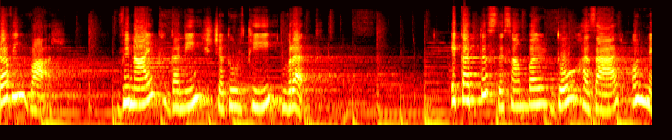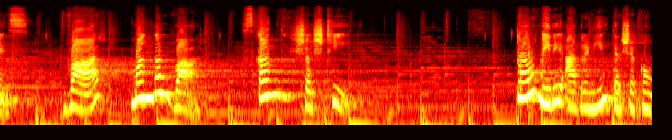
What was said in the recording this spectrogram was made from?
रविवार, विनायक गणेश चतुर्थी व्रत। 31 दिसंबर 2019 वार मंगलवार, स्कंद षष्ठी। तो मेरे आदरणीय दर्शकों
